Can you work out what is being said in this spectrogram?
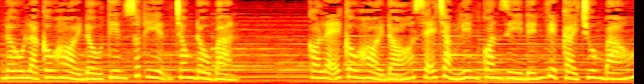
đâu là câu hỏi đầu tiên xuất hiện trong đầu bạn. Có lẽ câu hỏi đó sẽ chẳng liên quan gì đến việc cài chuông báo.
